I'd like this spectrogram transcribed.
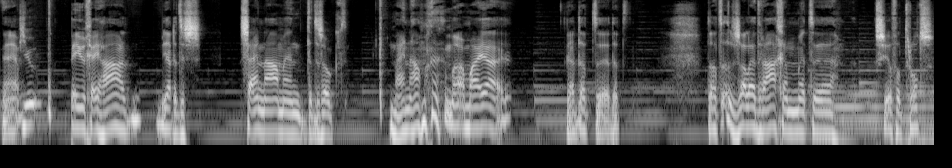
Pew. PUGH, ja, dat is zijn naam en dat is ook mijn naam. maar, maar ja, ja dat, dat, dat zal hij dragen met eh, heel veel trots.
